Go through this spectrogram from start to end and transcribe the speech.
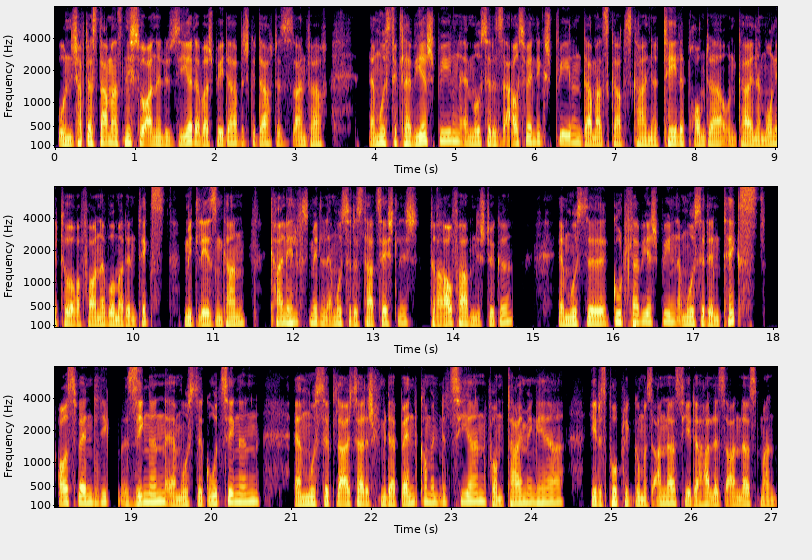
Und ich habe das damals nicht so analysiert, aber später habe ich gedacht, das ist einfach, er musste Klavier spielen, er musste das auswendig spielen. Damals gab es keine Teleprompter und keine Monitore vorne, wo man den Text mitlesen kann. Keine Hilfsmittel, er musste das tatsächlich drauf haben, die Stücke. Er musste gut Klavier spielen, er musste den Text auswendig singen, er musste gut singen, er musste gleichzeitig mit der Band kommunizieren, vom Timing her. Jedes Publikum ist anders, jede Halle ist anders. Man,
